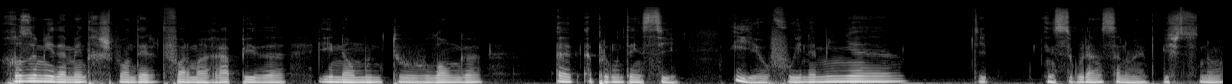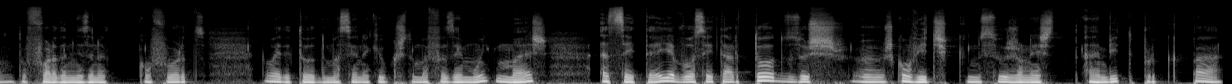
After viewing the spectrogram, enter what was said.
resumidamente responder de forma rápida e não muito longa a, a pergunta em si. E eu fui na minha insegurança, não é? Porque isto não estou fora da minha zona de conforto, não é de todo uma cena que eu costumo fazer muito, mas aceitei, vou aceitar todos os, os convites que me surjam neste âmbito, porque pá,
